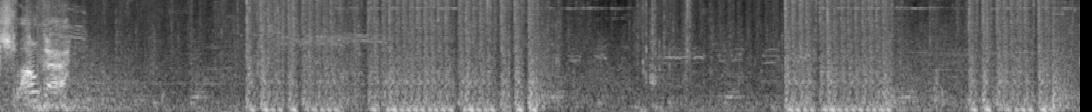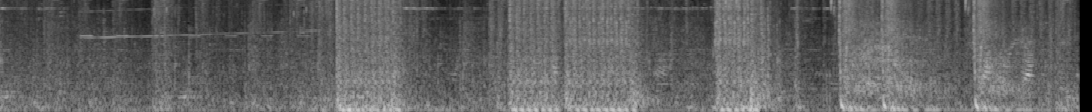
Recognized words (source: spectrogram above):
Much longer? Refinery activated.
